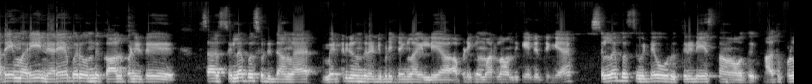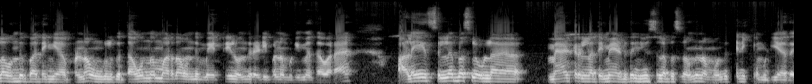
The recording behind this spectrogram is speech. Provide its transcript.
அதே மாதிரி நிறைய பேர் வந்து கால் பண்ணிட்டு சார் சிலபஸ் விட்டுட்டாங்க. மெட்டீரியல் வந்து ரெடி பண்ணிட்டீங்களா இல்லையா? அப்படிங்கிற மாதிரிலாம் வந்து கேட்டுட்டீங்க சிலபஸ் விட்டே ஒரு த்ரீ டேஸ் தான் ஆகுது. அதுக்குள்ள வந்து பார்த்தீங்க அப்படின்னா உங்களுக்கு தகுந்த மாதிரி தான் வந்து மெட்டீரியல் வந்து ரெடி பண்ண முடியுமே தவிர பழைய சிலபஸ்ல உள்ள மேட்ரு எல்லாத்தையுமே எடுத்து நியூ சிலபஸ்ல வந்து நம்ம வந்து திணிக்க முடியாது.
